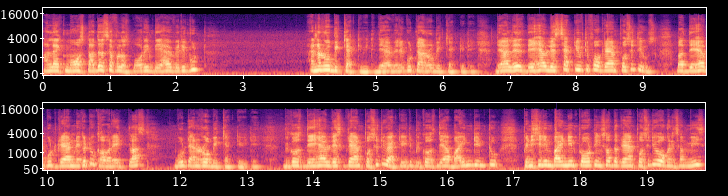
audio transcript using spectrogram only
unlike most other cephalosporins, they have very good anaerobic activity. They have very good anaerobic activity. They are less, they have less activity for gram positives, but they have good gram negative coverage plus good anaerobic activity. Because they have less gram positive activity because they are binding to penicillin binding proteins of the gram positive organism is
